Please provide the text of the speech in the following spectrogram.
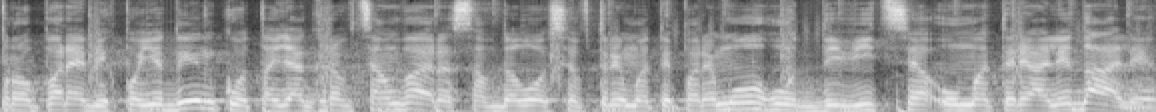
Про перебіг поєдинку та як гравцям Вереса вдалося втримати перемогу. Дивіться у матеріалі далі.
